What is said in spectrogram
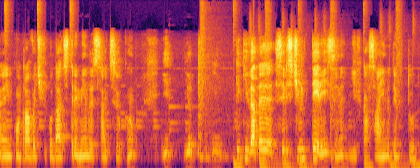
é, encontrava dificuldades tremendas de sair de seu campo e, e, e, tem que ver até se eles tinham interesse, né, de ficar saindo o tempo todo.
